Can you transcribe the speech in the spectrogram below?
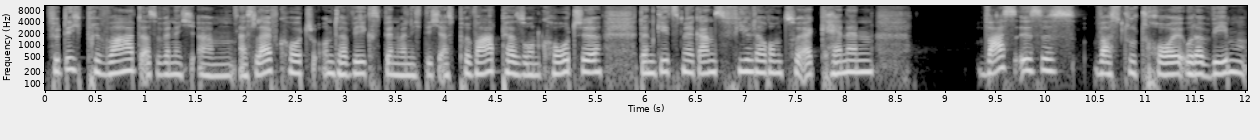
Für dich privat, also wenn ich ähm, als Life-Coach unterwegs bin, wenn ich dich als Privatperson coache, dann geht es mir ganz viel darum zu erkennen, was ist es, was du treu oder wem,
